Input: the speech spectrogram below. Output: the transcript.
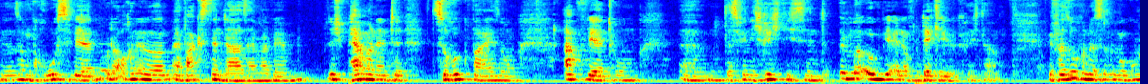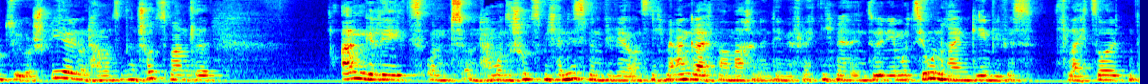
in unserem Großwerden oder auch in unserem Erwachsenendasein, weil wir durch permanente Zurückweisung, Abwertung, ähm, dass wir nicht richtig sind, immer irgendwie einen auf den Deckel gekriegt haben. Wir versuchen das immer gut zu überspielen und haben uns unseren Schutzmantel angelegt und, und haben unsere Schutzmechanismen, wie wir uns nicht mehr angreifbar machen, indem wir vielleicht nicht mehr in so in die Emotionen reingehen, wie wir es vielleicht sollten,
